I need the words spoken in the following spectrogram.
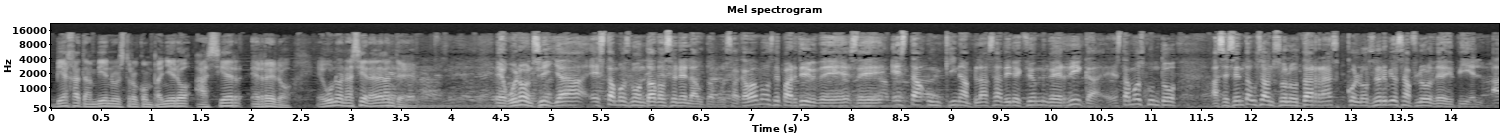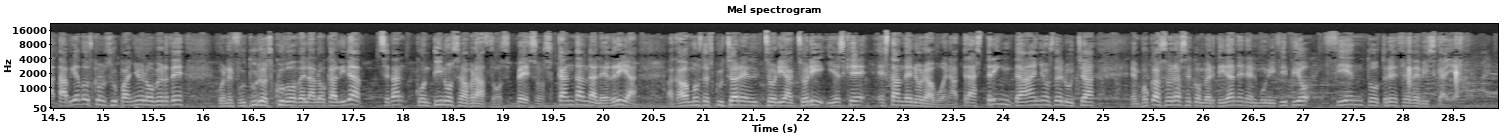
viaja también nuestro compañero Asier Herrero. Egunon Asier, adelante. Egunon, sí, ya estamos montados en el autobús. Acabamos de partir desde esta Unquina Plaza, dirección Guernica. Estamos junto a 60 usan solotarras con los nervios a flor de piel, ataviados con su pañuelo verde con el futuro escudo de la localidad. Se dan continuos abrazos, besos, cantan de alegría. Acabamos de escuchar el Choriac Chorí y es que están de enhorabuena. Tras 30 años de lucha, en pocas horas se convertirán en el municipio 113 de Vizcaya.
